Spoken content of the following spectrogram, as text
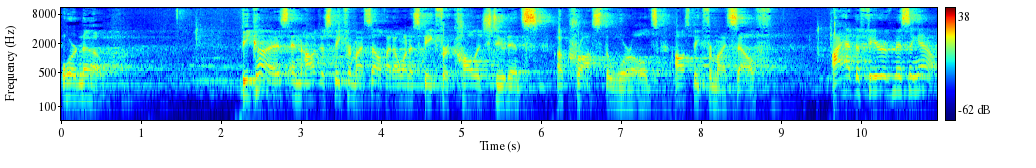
or no. Because, and I'll just speak for myself, I don't want to speak for college students across the world. I'll speak for myself. I had the fear of missing out.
